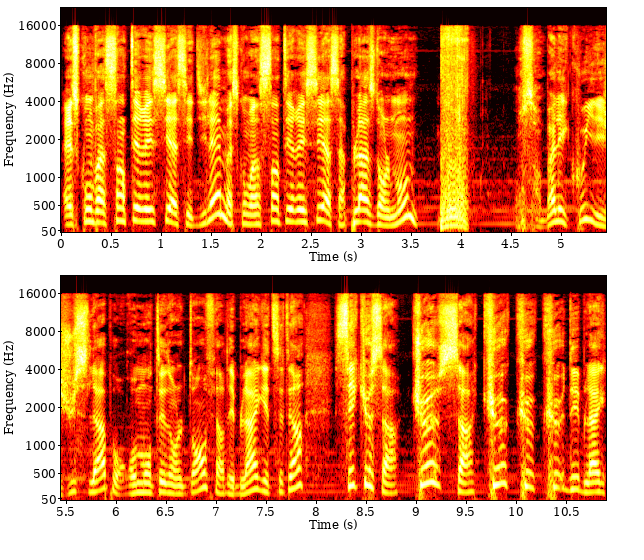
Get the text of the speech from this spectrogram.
Est-ce qu'on va s'intéresser à ses dilemmes? Est-ce qu'on va s'intéresser à sa place dans le monde? On s'en bat les couilles, il est juste là pour remonter dans le temps, faire des blagues, etc. C'est que ça, que ça, que, que, que des blagues.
